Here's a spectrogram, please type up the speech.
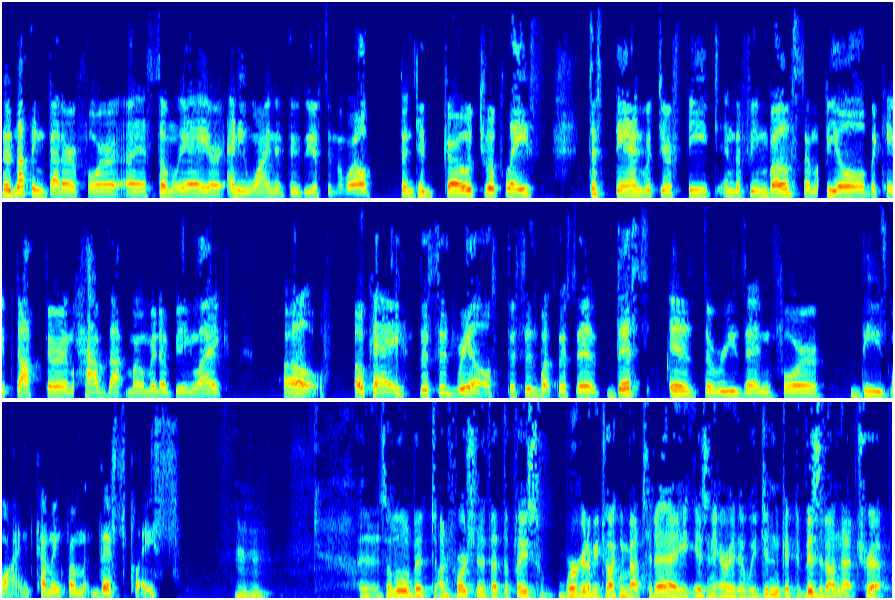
there's nothing better for a sommelier or any wine enthusiast in the world than to go to a place to stand with your feet in the fynbos and feel the Cape Doctor and have that moment of being like, oh, okay, this is real. This is what this is. This is the reason for these wines coming from this place. Mm-hmm. It's a little bit unfortunate that the place we're going to be talking about today is an area that we didn't get to visit on that trip.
